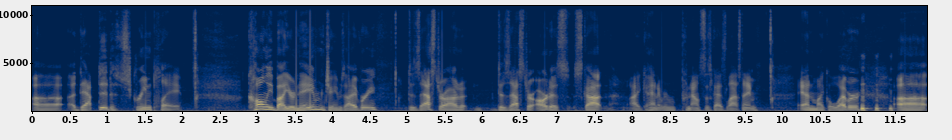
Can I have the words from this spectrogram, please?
Uh, adapted screenplay. Call Me by Your Name, James Ivory. Disaster art, disaster artist Scott. I can't even pronounce this guy's last name. And Michael Weber. uh,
